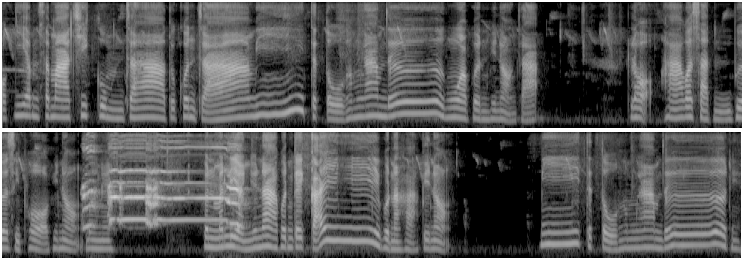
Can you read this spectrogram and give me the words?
อกเยี่ยมสมาชิกกลุ่มจ้า ทุกคนจ้ามีแต่โตงามๆเด้องัวเพิ่นพี่น้องจ้าเลาะหาวสัตว์เพื่อสิพ่อพี่น้องเมืองเนี่ยเพิ่นมาเลี้ยงอยู่หน้าเพิ่นไกลๆพุ่นนะคะพี่น้องมีแต่โตงามๆเด้อนี่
